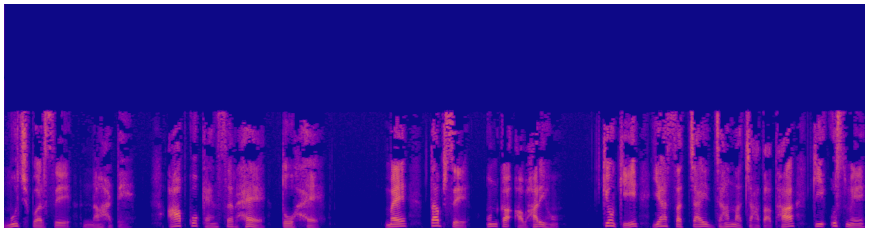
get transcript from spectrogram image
मुझ पर से ना हटे। आपको कैंसर है तो है। मैं तब से उनका आभारी हूँ, क्योंकि यह सच्चाई जानना चाहता था कि उसमें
